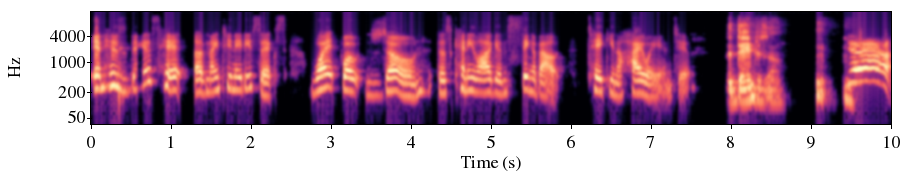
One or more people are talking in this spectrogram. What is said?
In his biggest hit of 1986, what quote zone does Kenny Loggins sing about taking a highway into? The danger zone. Yeah.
